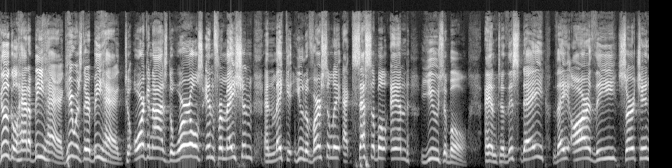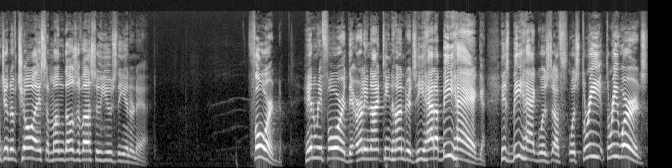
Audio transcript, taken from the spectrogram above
Google had a BHAG. Here was their BHAG to organize the world's information and make it universally accessible and usable. And to this day, they are the search engine of choice among those of us who use the internet. Ford, Henry Ford, the early 1900s, he had a BHAG. His BHAG was, uh, was three, three words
